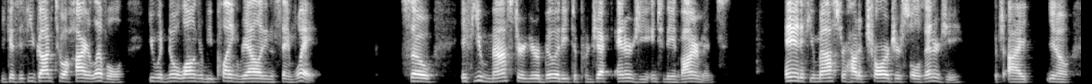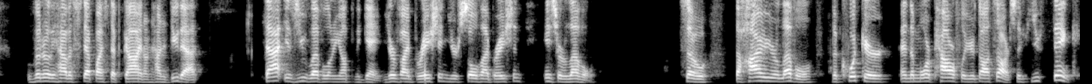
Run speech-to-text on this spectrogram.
Because if you got to a higher level, you would no longer be playing reality in the same way. So if you master your ability to project energy into the environment, and if you master how to charge your soul's energy, which I, you know, literally have a step-by-step guide on how to do that, that is you leveling up in the game. Your vibration, your soul vibration is your level. So the higher your level, the quicker and the more powerful your thoughts are. So if you think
